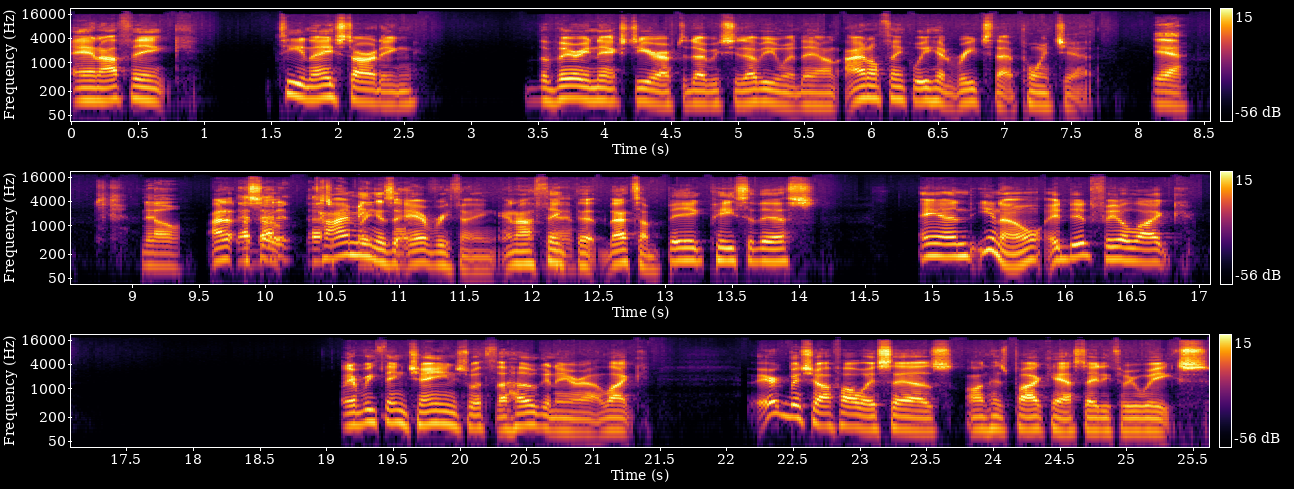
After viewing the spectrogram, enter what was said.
And I think TNA starting the very next year after WCW went down, I don't think we had reached that point yet. Yeah. No. I, That- so that is- timing is point. everything, and I think Yeah. that that's a big piece of this. And you know, it did feel like everything changed with the Hogan era. Like Eric Bischoff always says on his podcast, 83 Weeks,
